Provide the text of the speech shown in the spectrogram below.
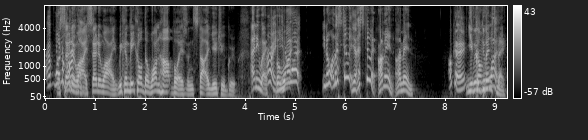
I have Well, so heart do I. So do I. We can be called the One Heart Boys and start a YouTube group. Anyway, All right, but you why? know what? You know what? Let's do it. Yeah. Let's do it. I'm in. I'm in. Okay. You've we'll convinced what? me.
